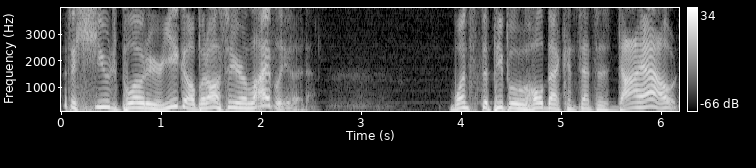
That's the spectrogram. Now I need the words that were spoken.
that's a huge blow to your ego, but also your livelihood. Once the people who hold that consensus die out,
